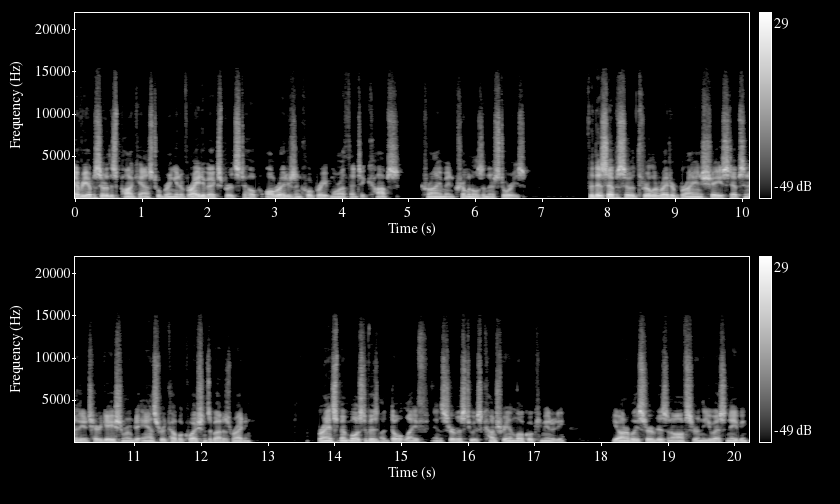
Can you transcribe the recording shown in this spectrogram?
Every episode of this podcast will bring in a variety of experts to help all writers incorporate more authentic cops, crime, and criminals in their stories. For this episode, thriller writer Brian Shea steps into the interrogation room to answer a couple questions about his writing. Brian spent most of his adult life in service to his country and local community. He honorably served as an officer in the U.S. Navy,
